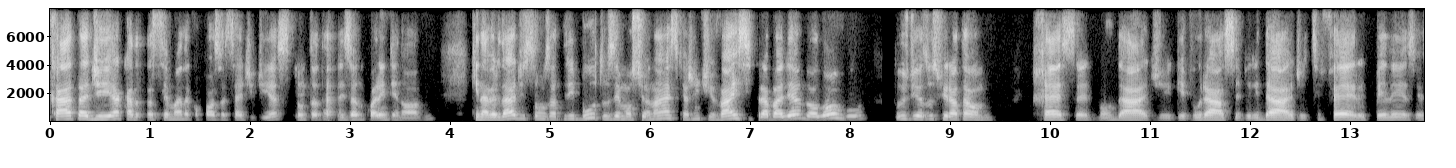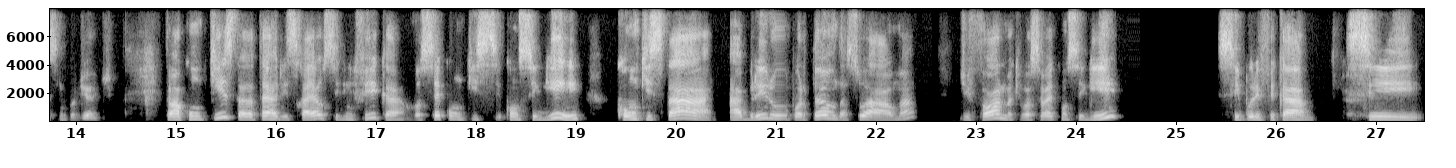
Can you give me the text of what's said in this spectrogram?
Cada dia, cada semana composta de sete dias, estou totalizando 49, que na verdade são os atributos emocionais que a gente vai se trabalhando ao longo dos dias dos Sfirata Omer. Chesed, bondade, Gevurah, severidade, Tiferet, beleza e assim por diante. Então, a conquista da terra de Israel significa você conseguir conquistar, abrir o portão da sua alma, de forma que você vai conseguir se purificar, se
